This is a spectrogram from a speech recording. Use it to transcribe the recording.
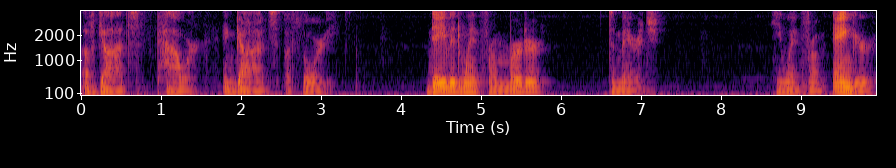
of God's power and God's authority. David went from murder to marriage. He went from anger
